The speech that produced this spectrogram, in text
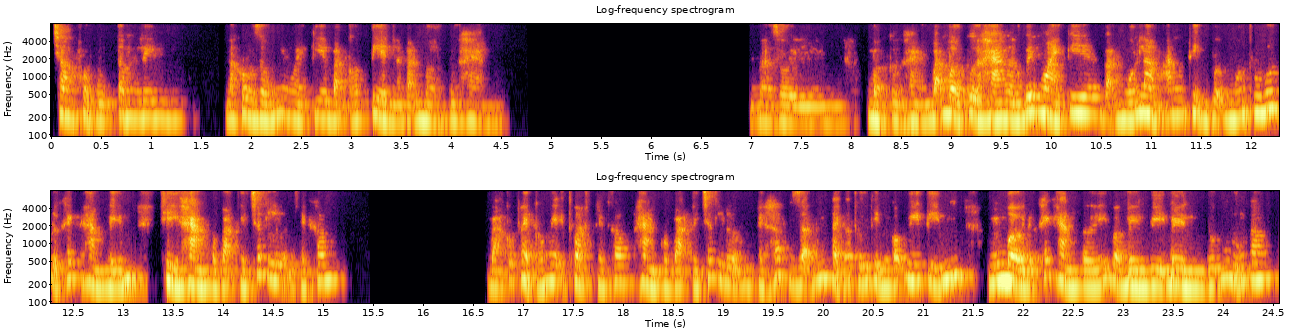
Trong phục vụ tâm linh, nó không giống như ngoài kia bạn có tiền là bạn mở cửa hàng. Và rồi mở cửa hàng, bạn mở cửa hàng ở bên ngoài kia, bạn muốn làm ăn thịnh vượng, muốn thu hút được khách hàng đến thì hàng của bạn phải chất lượng phải không? bạn cũng phải có nghệ thuật phải không? Hàng của bạn phải chất lượng phải hấp dẫn phải các thứ thì mới có uy tín mới mời được khách hàng tới và bền bỉ bền vững đúng không?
